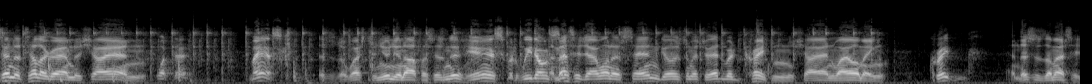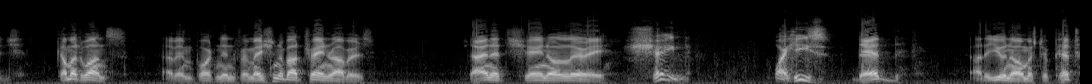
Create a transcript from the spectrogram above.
Send a telegram to Cheyenne. What the? Mask. This is the Western Union office, isn't it? Yes, but we don't. The send- message I want to send goes to Mr. Edward Creighton, Cheyenne, Wyoming. Creighton. And this is the message. Come at once. Have important information about train robbers. Sign it Shane O'Leary. Shane. Why, he's. Dead? How do you know, Mr. Pitt?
